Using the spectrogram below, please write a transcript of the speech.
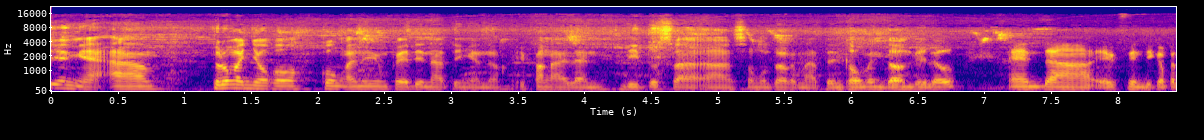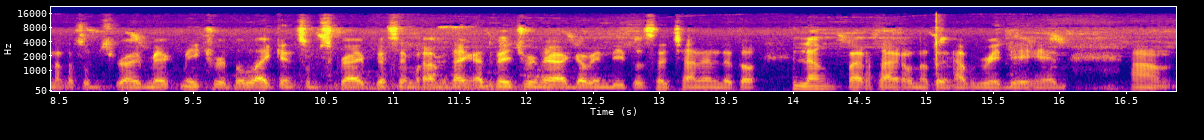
yun nga, um, tulungan nyo ko kung ano yung pwede nating ano, ipangalan dito sa ah, sa motor natin. Comment down below. And uh, if hindi ka pa nakasubscribe, make, make sure to like and subscribe kasi marami tayong adventure na gagawin dito sa channel na to. Lang para sa araw na to have a great day ahead. Um,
